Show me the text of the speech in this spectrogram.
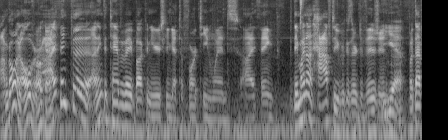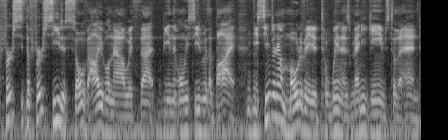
I'm going over. Okay. I think the I think the Tampa Bay Buccaneers can get to 14 wins. I think but they might not have to because they're division. Yeah. But that first the first seed is so valuable now with that being the only seed with a bye. Mm-hmm. These teams are now motivated to win as many games till the end.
